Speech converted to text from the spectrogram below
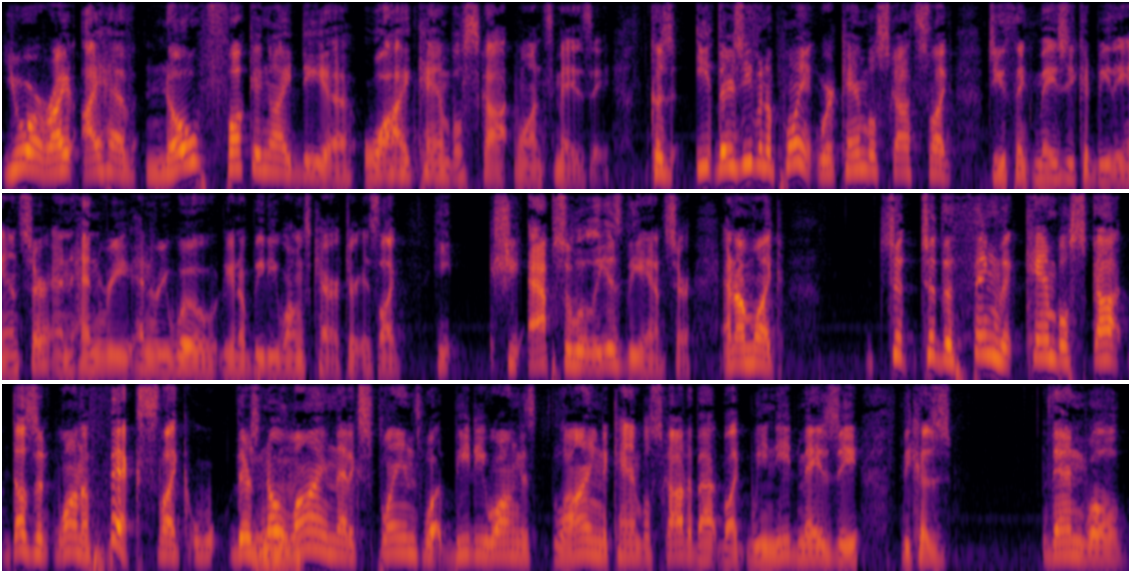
You are right. I have no fucking idea why Campbell Scott wants Maisie. Because e- there's even a point where Campbell Scott's like, "Do you think Maisie could be the answer?" And Henry Henry Wu, you know, BD Wong's character, is like, "He, she absolutely is the answer." And I'm like, to to the thing that Campbell Scott doesn't want to fix. Like, w- there's no Mm-hmm. line that explains what BD Wong is lying to Campbell Scott about. Like, we need Maisie because then we'll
